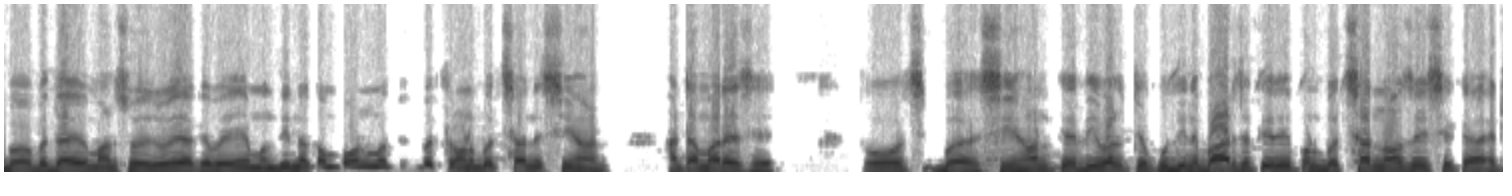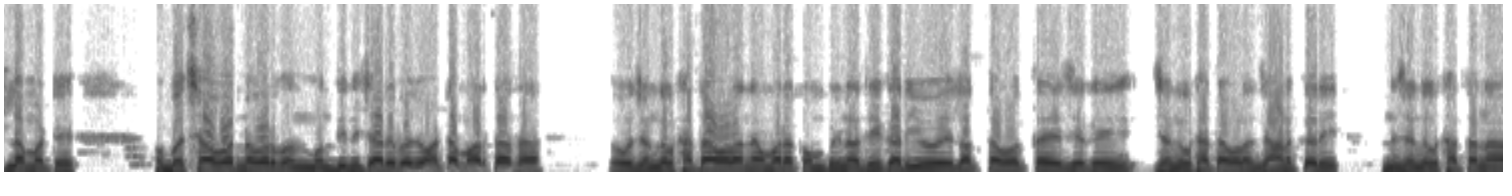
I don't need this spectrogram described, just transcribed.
બ- બધાએ માણસોએ જોયા કે ભાઈ, એ મંદિરના કમ્પાઉન્ડમાં ત્રણ બચ્ચા અને સિંહણ આંટા મારે છે. તો સિંહણ તે દિવાલ તે કૂદીને બહાર જતી રહી, પણ બચ્છા ન જઈ શક્યા. એટલા માટે બચ્છા અવારનવાર મંદિરની ચારે બાજુ આંટા મારતા હતા. તો જંગલ ખાતાવાળાને અમારા કંપનીના અધિકારીઓએ લાગતા વળગતા જે કંઈ જંગલ ખાતાવાળાને જાણ કરી અને જંગલ ખાતાના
